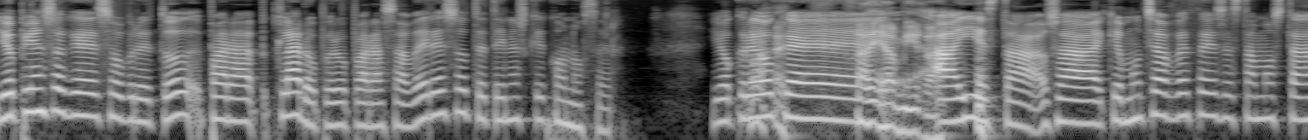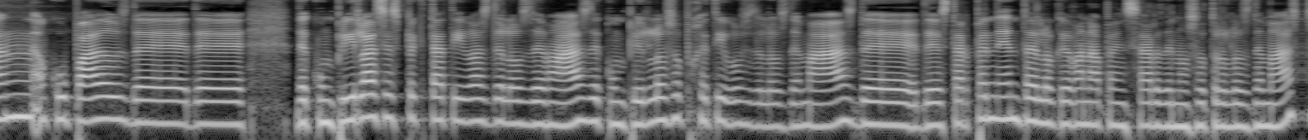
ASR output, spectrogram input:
Yo pienso que sobre todo, para, claro, pero para saber eso te tienes que conocer. Yo creo que ahí está. O sea, que muchas veces estamos tan ocupados de, cumplir las expectativas de los demás, de cumplir los objetivos de los demás, de, estar pendientes de lo que van a pensar de nosotros los demás,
